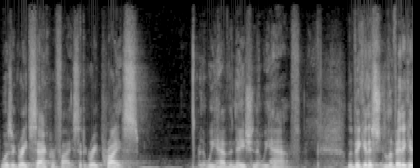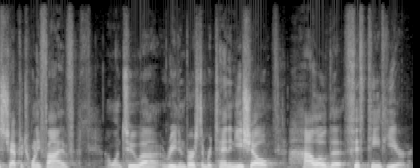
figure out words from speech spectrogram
was a great sacrifice at a great price that we have the nation that we have. Leviticus, Leviticus chapter 25, I want to uh, read in verse number 10. And ye shall hallow the 15th year,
